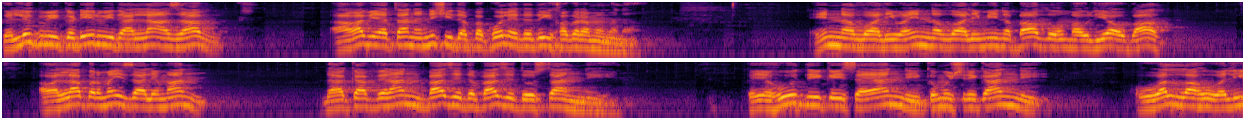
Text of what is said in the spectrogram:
کلګ وی کډیر وی د الله عذاب هغه بیا تا نه نشي د پکوله د دې خبره ممنه ان الظالم وان الظالمین بعضهم اولیاء بعض او الله پرمای ظالمان دا کافران بعض د بعض دوستان دي که يهود دي که عیسایان دي که مشرکان دي هو الله ولی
